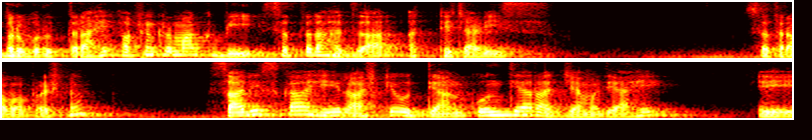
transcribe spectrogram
बरोबर उत्तर आहे ऑप्शन क्रमांक बी सतरा हजार अठ्ठेचाळीस. सतरावा प्रश्न. सारिस्का हे राष्ट्रीय उद्यान कोणत्या राज्यामध्ये आहे? A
